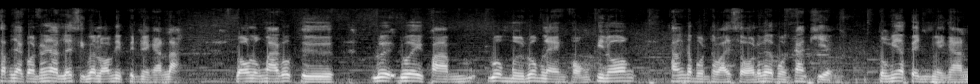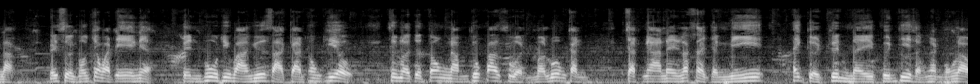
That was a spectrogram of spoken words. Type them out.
ทรัพยากรธรรมชาติและสิ่งแวดล้อมนี่เป็นหน่วยงานหลักรองลงมาก็คือด้วยด้วยความร่วมมือร่วมแรงของพี่น้อง ทั้งตำบลถวายสอและก็ตำบลข้างเคียง ตรงเนี้ยเป็นหน่วยงานหลัก ในส่วนของจังหวัดเองเนี่ยเป็นผู้ที่วางยุทธศาสตร์การท่องเที่ยว ซึ่งเราจะต้องนำทุกภาคส่วนมาร่วมกันจัดงานในลักษณะอย่างนี้ให้เกิดขึ้นในพื้นที่สำคัญของเรา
